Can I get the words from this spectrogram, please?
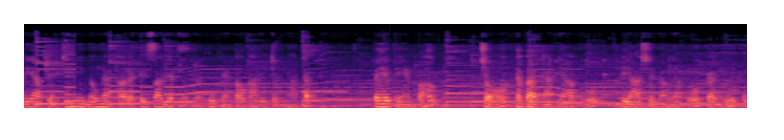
နည်းအားဖြင့်ကြီးကြီးနှုံနှံ့ထားတဲ့ကိစ္စရပ်တွေအတွက်ကိုပင်တောက်ကားလေးကြုံရတတ်ပဲပင်ပေါက်ကြောတပတ်ကံများဖို့ဘုရားရှင်တော်များကိုကံကိုပူ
